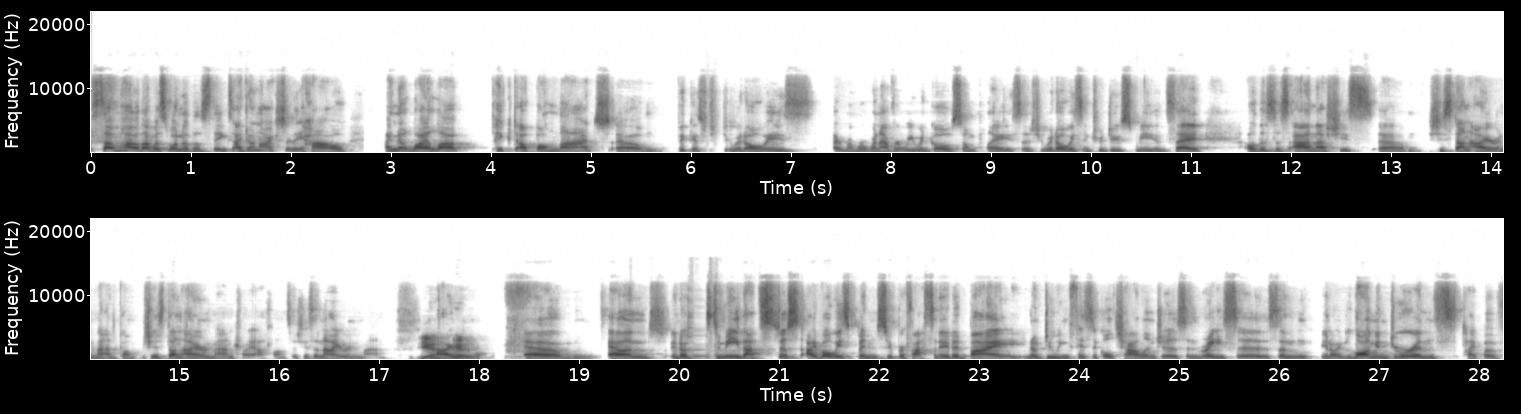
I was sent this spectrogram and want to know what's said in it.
somehow that was one of those things. I don't know actually how. I know Leila picked up on that um, because she would always. I remember whenever we would go someplace, and she would always introduce me and say, oh, this is Anna. She's um, she's done Ironman. Comp- she's done Ironman triathlon, so she's an Ironman. Yeah. An Ironman. Yeah. Um, and you know, to me, that's just I've always been super fascinated by you know doing physical challenges and races and you know long endurance type of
